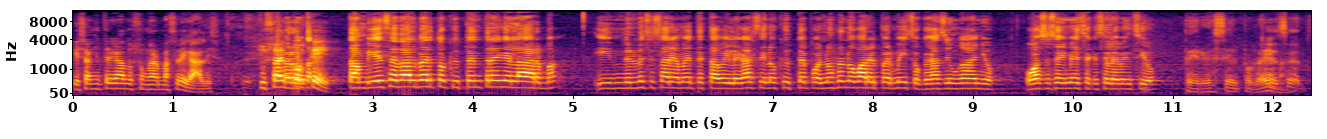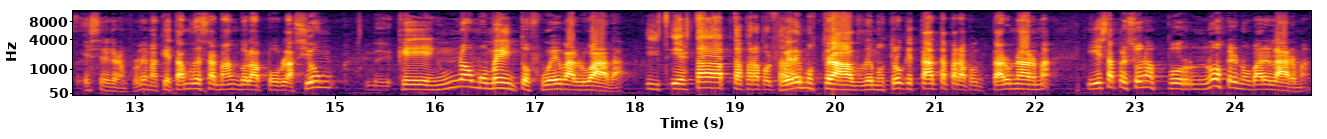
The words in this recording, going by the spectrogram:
que se han entregado son armas legales. ¿Tú sabes Pero por qué? también se da, Alberto, que usted entregue el arma y no necesariamente estaba ilegal, sino que usted, pues, no renovar el permiso que hace un año o hace seis meses que se le venció. Pero ese es el problema, Ese- ese es el gran problema, que estamos desarmando la población que en un momento fue evaluada, Y, y está apta para aportar. fue demostrado, demostró que está apta para aportar un arma, y esa persona por no renovar el arma,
